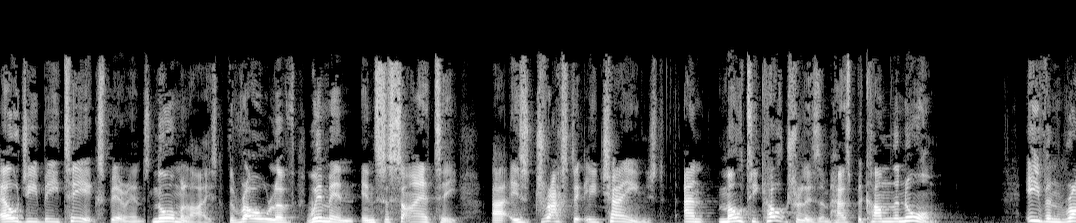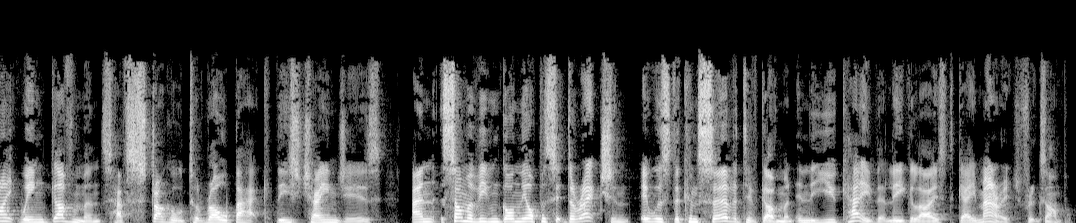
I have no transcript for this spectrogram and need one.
LGBT experience normalized, the role of women in society uh, is drastically changed, and multiculturalism has become the norm. Even right wing governments have struggled to roll back these changes, and some have even gone the opposite direction. It was the Conservative government in the UK that legalised gay marriage, for example.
